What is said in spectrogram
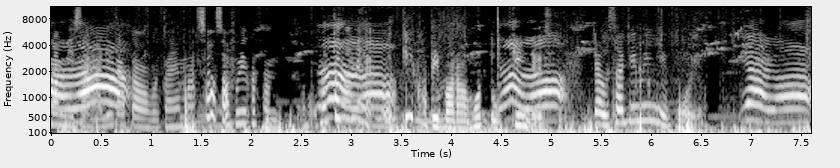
まみさん、ありがとうございます。そうそう、冬香さん。本当にね、大きいカピバラはもっと大きいんです。じゃあ、うさぎ見に行こうよ。やだ、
